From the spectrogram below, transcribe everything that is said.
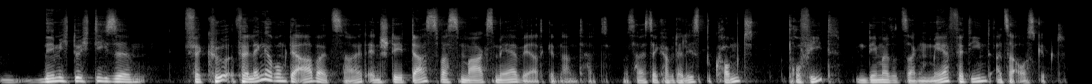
Nämlich durch diese Verkür Verlängerung der Arbeitszeit entsteht das, was Marx Mehrwert genannt hat. Das heißt, der Kapitalist bekommt Profit, indem er sozusagen mehr verdient, als er ausgibt.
